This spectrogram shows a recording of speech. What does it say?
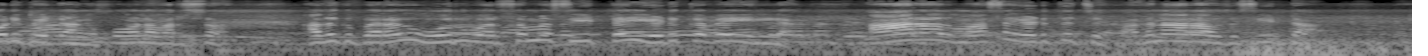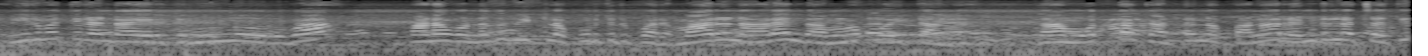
ஓடி போயிட்டாங்க போன வருஷம். அதுக்கு பிறகு ஒரு வருஷமாக சீட்டை எடுக்கவே இல்லை. ஆறாவது மாதம் எடுத்துச்சு பதினாறாவது சீட்டா இருபத்தி ரெண்டாயிரத்தி முந்நூறுரூவா பணம் கொண்டு வந்து வீட்டில் கொடுத்துட்டு போகிறேன் மறுநாள் இந்த அம்மா போயிட்டாங்க. நான் மொத்தம் கட்டின பணம் ரெண்டு லட்சத்தி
